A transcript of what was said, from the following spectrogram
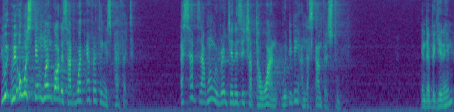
We always think when God is at work, everything is perfect. Except that when we read Genesis chapter 1, we didn't understand verse 2. In the beginning,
